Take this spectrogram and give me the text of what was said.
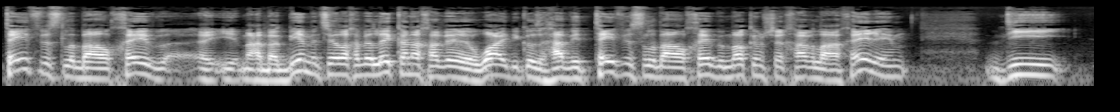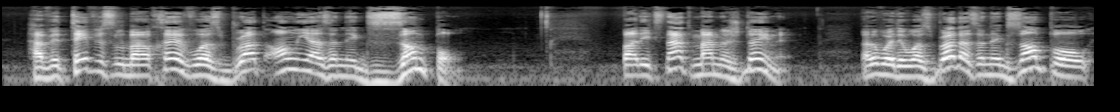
lachaver lekana. Why? Because have it tefis. The Havetefes al was brought only as an example, but it's not mamash doime. In other words, it was brought as an example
